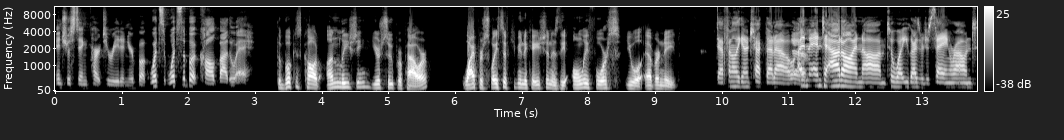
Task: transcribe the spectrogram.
interesting part to read in your book. What's what's the book called, by the way? The book is called Unleashing Your Superpower: Why Persuasive Communication is the Only Force You Will Ever Need definitely going to check that out. Yeah. And and to add on um, to what you guys were just saying around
